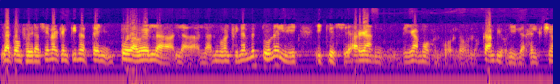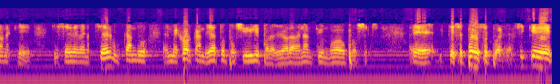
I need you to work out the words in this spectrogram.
la Confederación Argentina pueda ver la, la, luz al final del túnel y, que se hagan, digamos, los cambios y las elecciones que, que se deben hacer, buscando el mejor candidato posible para llevar adelante un nuevo proceso. Eh, que se puede, se puede. Así que...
